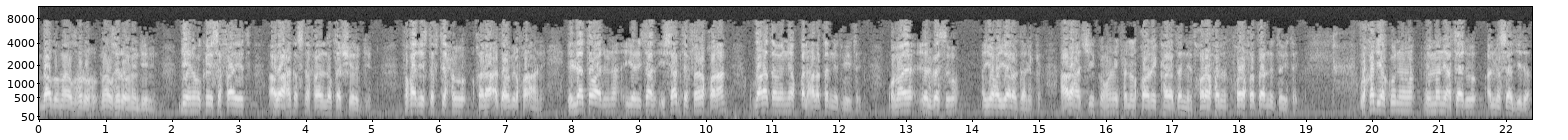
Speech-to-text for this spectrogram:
بعض ما يظهره ما يظهره من دين. دينه كيس فايت حق صنفها لتشهير الدين. فقد يستفتح قراءته بالقرآن. إلا تواد من إسان تفعل القرآن ضرت أن يقل هالة النت وما يلبث أن يغير ذلك. على هالشيء هنا فل القرآن كهالة النت خرافة النت بيتي وقد يكون ممن يعتاد المساجد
